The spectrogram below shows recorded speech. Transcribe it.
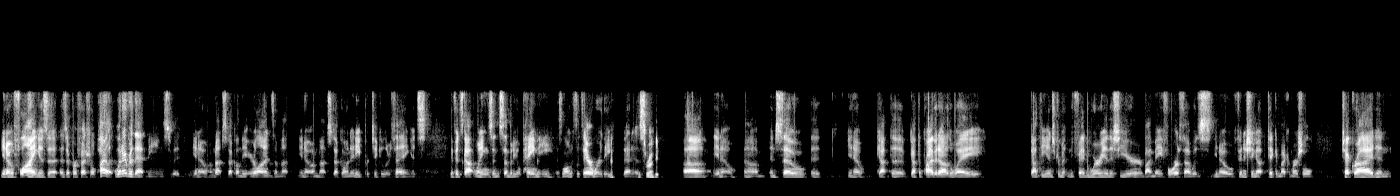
you know flying as a as a professional pilot whatever that means you know, I'm not stuck on the airlines. I'm not, you know, I'm not stuck on any particular thing. It's if it's got wings and somebody will pay me as long as it's airworthy. That is That's right. Uh, you know, um, and so it, you know, got the got the private out of the way. Got the instrument in February of this year. By May 4th, I was, you know, finishing up taking my commercial check ride, and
